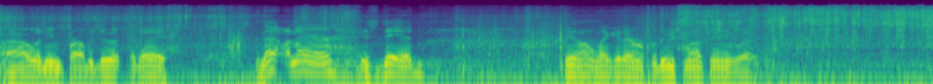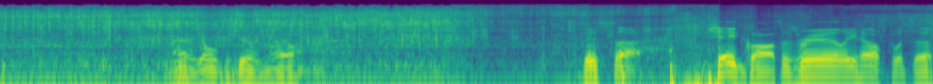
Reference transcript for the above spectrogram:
I wouldn't even probably do it today. And that one there is dead. I don't think it ever produced much anyway. Marigolds are doing well. This uh, shade cloth has really helped with the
